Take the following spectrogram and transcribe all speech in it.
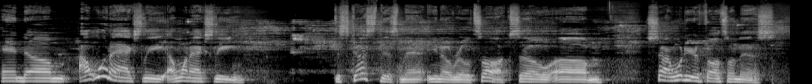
And um, I want to actually, I want to actually discuss this, man. You know, real talk. So, um, Sean, what are your thoughts on this?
